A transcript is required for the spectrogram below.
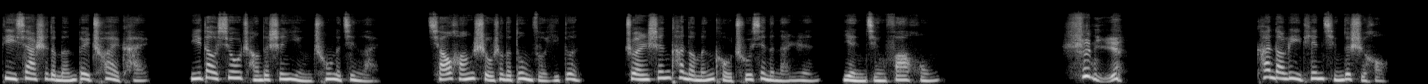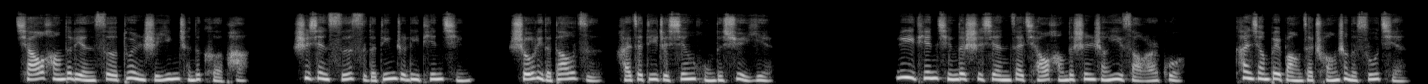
地下室的门被踹开，一道修长的身影冲了进来。乔航手上的动作一顿。转身看到门口出现的男人，眼睛发红。是你？看到厉天晴的时候，乔航的脸色顿时阴沉的可怕，视线死死的盯着厉天晴，手里的刀子还在滴着鲜红的血液。厉天晴的视线在乔航的身上一扫而过，看向被绑在床上的苏浅，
